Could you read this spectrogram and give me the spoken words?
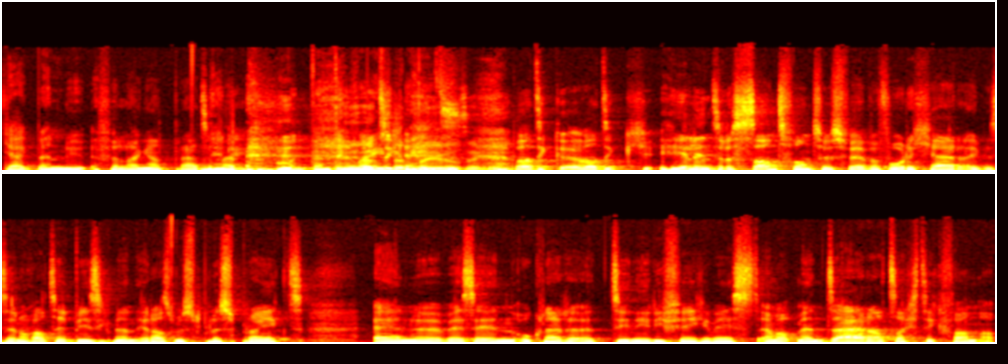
ja, ik ben nu even lang aan het praten, Nee, maar nee, maar ik ben Nee, wat wat ik, wat ik heel interessant vond, dus we hebben vorig jaar, we zijn nog altijd bezig met een Erasmus Plus project. En eh, wij zijn ook naar eh, Tenerife geweest. En wat men daar had, dacht ik van,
